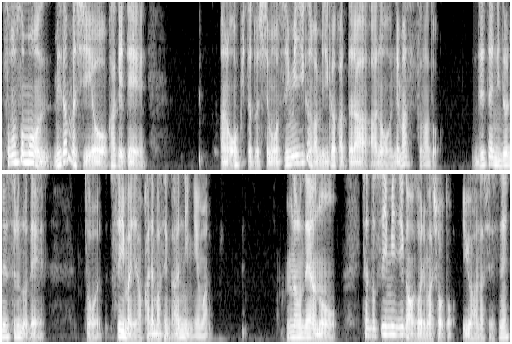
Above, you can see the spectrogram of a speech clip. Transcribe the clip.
そもそも目覚ましをかけて、あの、起きたとしても、睡眠時間が短かったら、あの、寝ます、その後。絶対二度寝するので、そう、睡魔には勝てませんから、人間は。なので、あの、ちゃんと睡眠時間を取りましょうという話ですね。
